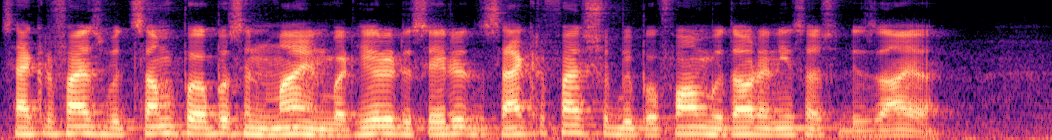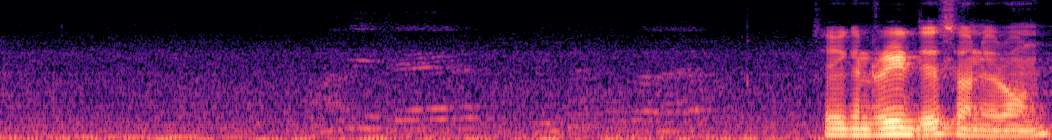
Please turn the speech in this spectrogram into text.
sacrifice with some purpose in mind, but here it is stated the sacrifice should be performed without any such desire. So you can read this on your own.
